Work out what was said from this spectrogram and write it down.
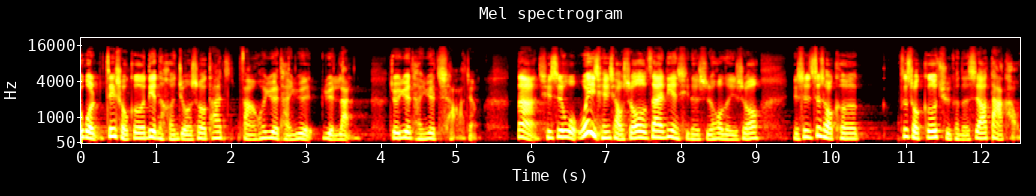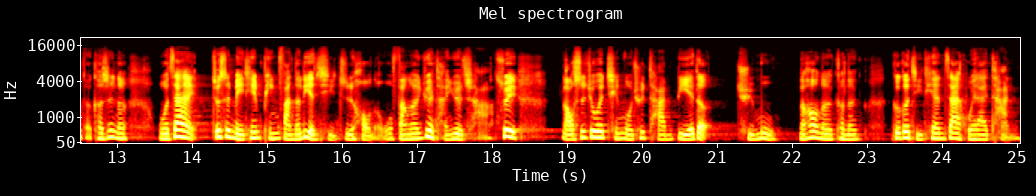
如果这首歌练得很久的时候，他反而会越弹越越烂，就越弹越差这样。那其实我我以前小时候在练习的时候呢，有时候也是这首歌这首歌曲可能是要大考的，可是呢，我在就是每天频繁的练习之后呢，我反而越弹越差，所以老师就会请我去弹别的曲目，然后呢，可能隔个几天再回来弹。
